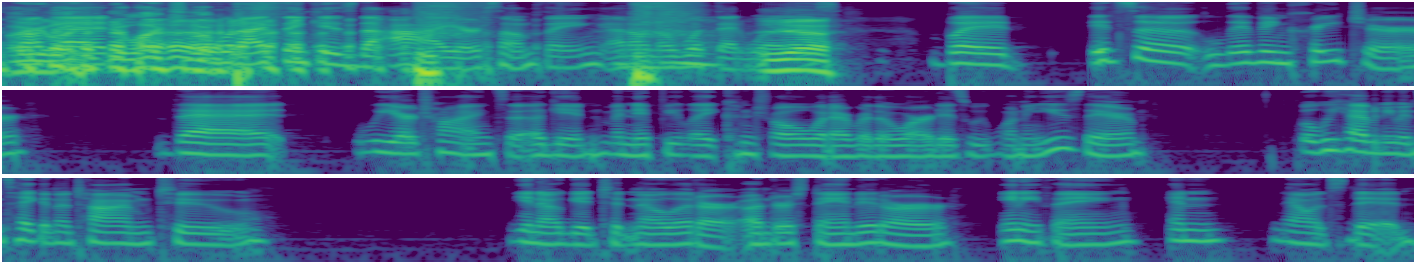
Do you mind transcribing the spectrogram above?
thought you like- that you like what i think is the eye or something. I don't know what that was. Yeah. but it's a living creature that we are trying to again manipulate control whatever the word is we want to use there. But we haven't even taken the time to you know get to know it or understand it or anything. And now it's dead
